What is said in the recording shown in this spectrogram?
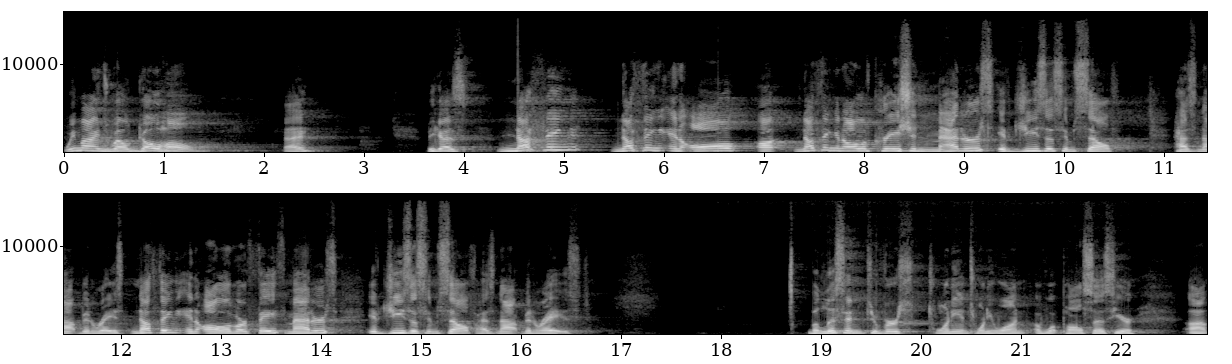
we might as well go home. Okay? Because nothing, nothing in all, uh, nothing in all of creation matters if Jesus himself has not been raised. Nothing in all of our faith matters if Jesus himself has not been raised. But listen to verse 20 and 21 of what Paul says here, uh,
